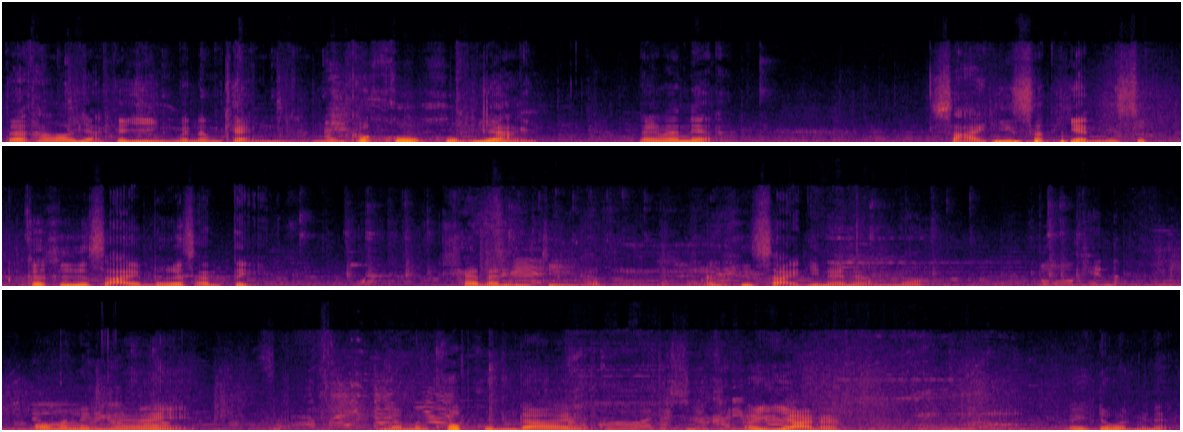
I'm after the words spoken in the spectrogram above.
แต่ถ้าเราอยากจะยิงเป็นน้ำแข็งมันก็ควบคุมยากดังนั้นเนี่ยสายที่เสถียรที่สุดก็คือสายเบิร์สอันติ ค่นั้นจริง ๆ ครับ นั่นคือสายที่แนะนำเนาะเพราะมันเล่นง่าย แล้วมันควบคุมได้เอ้ยอย่านะเฮ้ยโดนไหมเนี่ย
